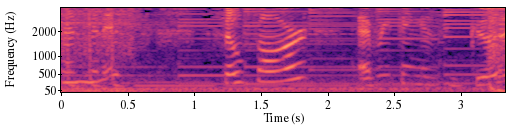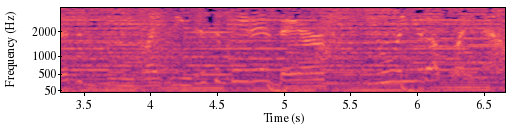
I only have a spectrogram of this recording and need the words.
10 minutes. So far, everything is good. The lightning dissipated. They are fueling it up right now.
